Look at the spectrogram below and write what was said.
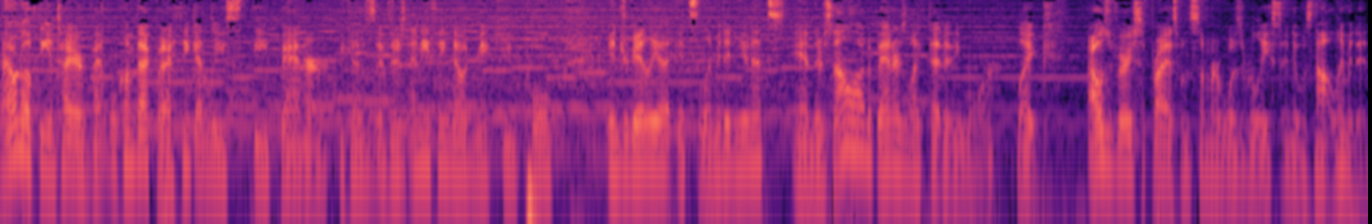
I don't know if the entire event will come back, but I think at least the banner because if there's anything that would make you pull in Dragalia, it's limited units, and there's not a lot of banners like that anymore. Like I was very surprised when Summer was released and it was not limited.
